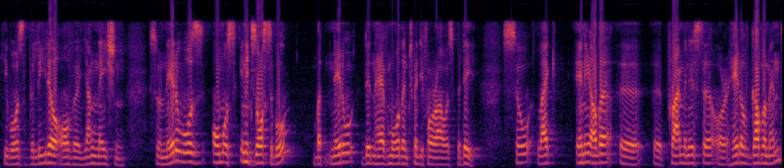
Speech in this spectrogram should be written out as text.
He was the leader of a young nation. So Nehru was almost inexhaustible, but Nehru didn't have more than 24 hours per day. So, like any other uh, uh, prime minister or head of government,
